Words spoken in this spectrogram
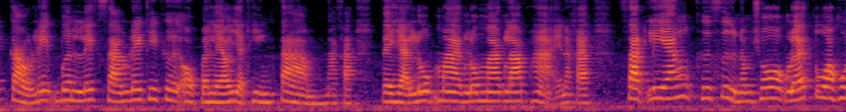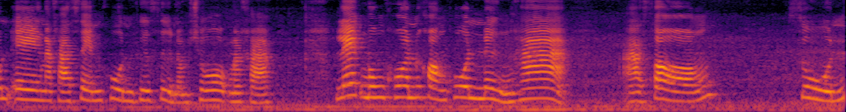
ขเก่าเลขเบิ้ลเลขซ้ำเลขที่เคยออกไปแล้วอย่าทิ้งตามนะคะ แต่อย่าลภมากลภมากลาภหายนะคะ สัตว์เลี้ยงคือสื่อนำโชค และตัวคุณเองนะคะ เซนคุณคือสื่อนำโชคนะคะ เลขมงคลของคุณหนึ่งห้าอ่าสองศูนย์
